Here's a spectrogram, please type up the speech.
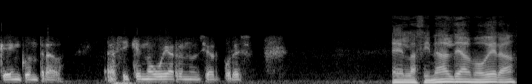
he encontrado. Así que no voy a renunciar por eso. En la final de Almoguera,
